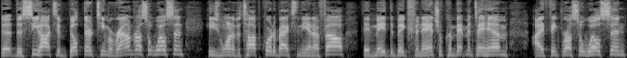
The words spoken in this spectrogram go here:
The the Seahawks have built their team around Russell Wilson. He's one of the top quarterbacks in the NFL. They've made the big financial commitment to him. I think Russell Wilson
